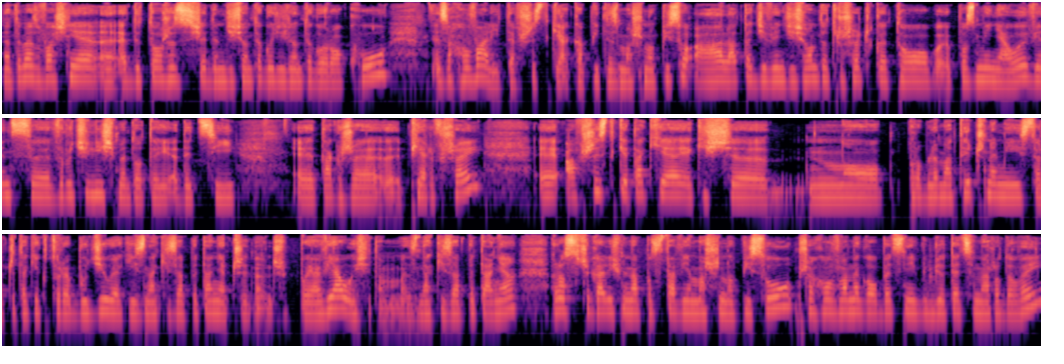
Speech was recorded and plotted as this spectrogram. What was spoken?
Natomiast właśnie e, edytorzy z 79 roku zachowali te wszystkie akapity z maszynopisu, a lata 90 troszeczkę to pozmieniały, więc wróciliśmy do tej edycji także pierwszej, a wszystkie takie jakieś no, problematyczne miejsca, czy takie, które budziły jakieś znaki zapytania, czy, czy pojawiały się tam znaki zapytania, rozstrzygaliśmy na podstawie maszynopisu przechowywanego obecnie w Bibliotece Narodowej,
